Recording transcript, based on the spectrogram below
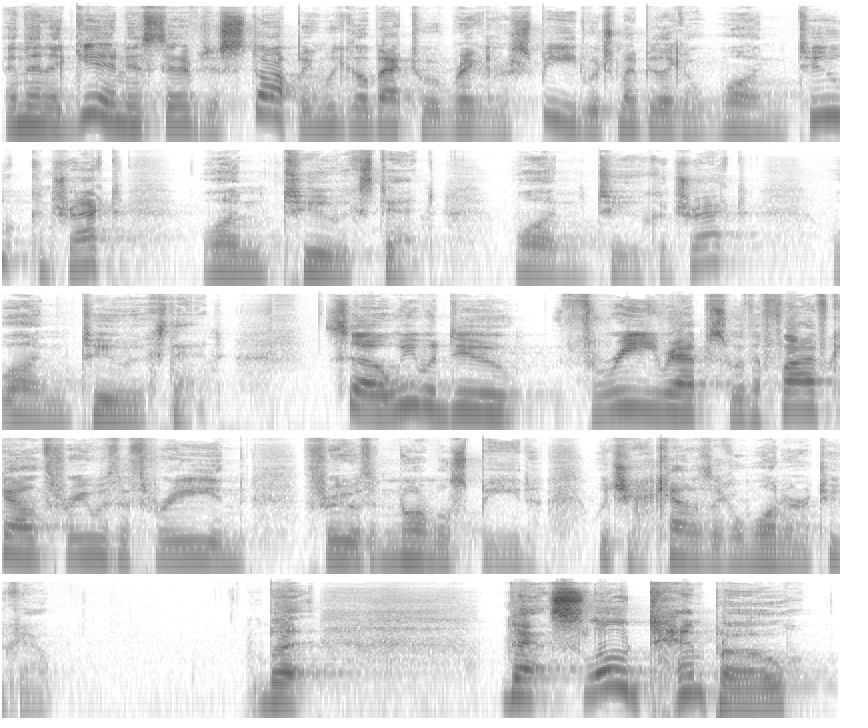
And then again, instead of just stopping, we go back to a regular speed, which might be like a one, two, contract, one, two, extend, one, two, contract, one, two, extend. So we would do three reps with a five count, three with a three, and three with a normal speed, which you could count as like a one or a two count. But that slow tempo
